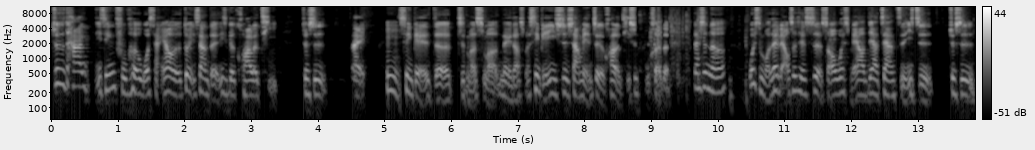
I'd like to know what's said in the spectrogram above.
就是他已经符合我想要的对象的一个 quality，就是在嗯性别的什么什么那个叫什么性别意识上面，这个 quality 是符合的。但是呢，为什么我在聊这些事的时候，为什么要要这样子一直就是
